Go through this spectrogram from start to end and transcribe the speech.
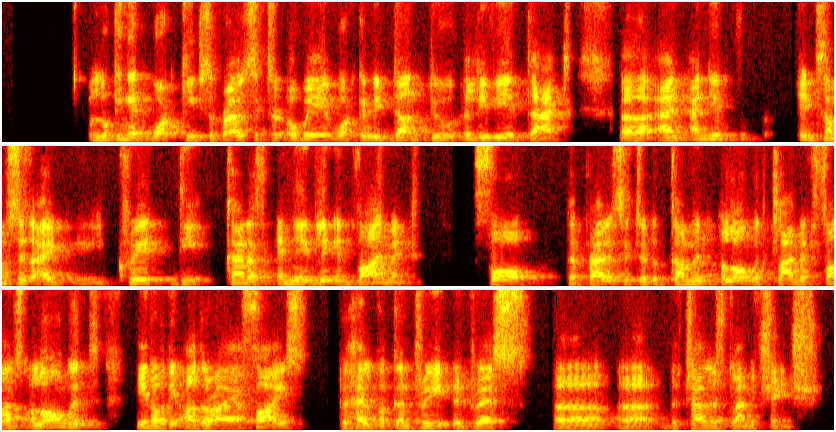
looking at what keeps the private sector away what can be done to alleviate that uh, and and you in some sense, I create the kind of enabling environment for the private sector to come in along with climate funds, along with you know the other IFIs to help a country address uh, uh, the challenge of climate change.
